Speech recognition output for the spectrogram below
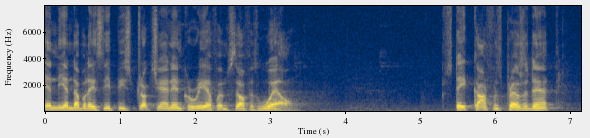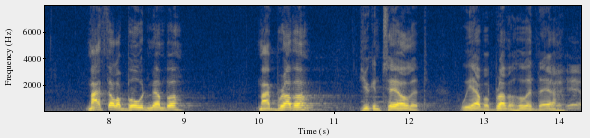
in the NAACP structure and in career for himself as well. State conference president, my fellow board member, my brother, you can tell that we have a brotherhood there. Yeah.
